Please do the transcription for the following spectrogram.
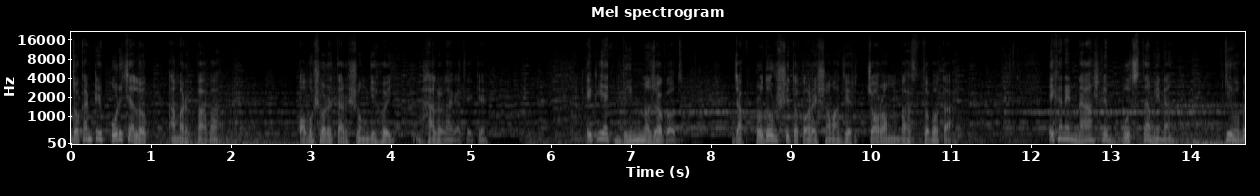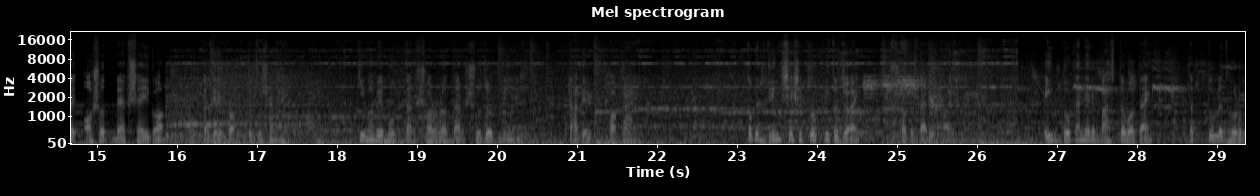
দোকানটির পরিচালক আমার বাবা। অবসরে তার সঙ্গী হই ভালো লাগা থেকে। এটি এক ভিন্ন জগৎ, যা প্রদর্শিত করে সমাজের চরম বাস্তবতা। এখানে না আসলে বুঝতামই না কীভাবে অসৎ ব্যবসায়ীগণ ভোক্তাদের রক্ত চুষে নেয়, কীভাবে ভোক্তার সরলতার সুযোগ নিয়ে তাদের ঠকায়। তবে দিন শেষে প্রকৃত জয় সততারই হয়। এই দোকানের বাস্তবতায় তা তুলে ধরব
